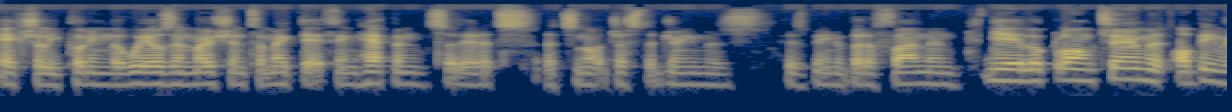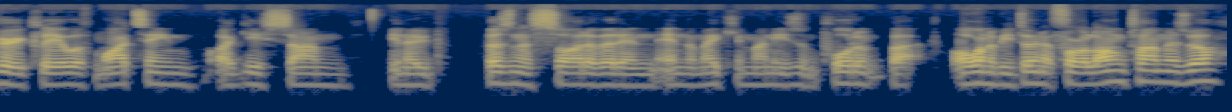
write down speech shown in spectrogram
actually putting the wheels in motion to make that thing happen so that it's it's not just a dream has has been a bit of fun. And yeah look long term I've been very clear with my team I guess um you know business side of it and, and the making money is important but I want to be doing it for a long time as well.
